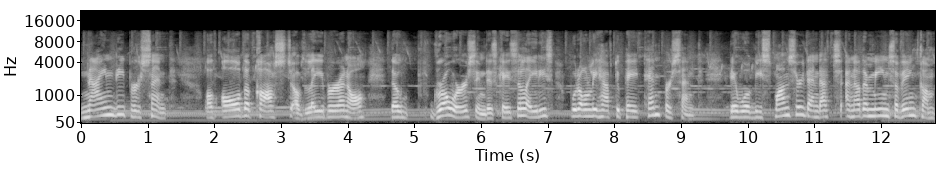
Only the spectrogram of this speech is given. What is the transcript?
90% of all the costs of labor and all, the growers, in this case the ladies, would only have to pay 10%. They will be sponsored and that's another means of income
